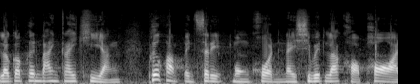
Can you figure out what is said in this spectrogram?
แล้วก็เพื่อนบ้านใกล้เคียง เพื่อความเป็นสิริมงคลในชีวิตและขอพร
